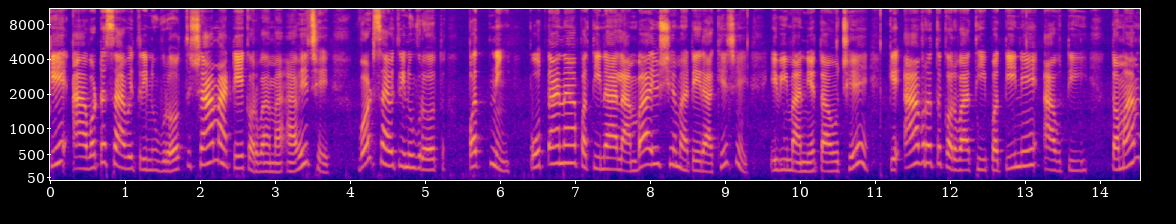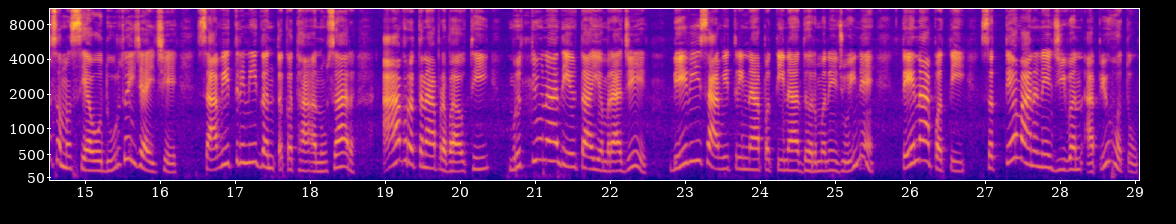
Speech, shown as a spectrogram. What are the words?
કે આ વટ સાવિત્રીનું વ્રત શા માટે કરવામાં આવે છે? વટ સાવિત્રીનું વ્રત પત્ની પોતાના પતિના લાંબા આયુષ્ય માટે રાખે છે. એવી માન્યતાઓ છે કે આ વ્રત કરવાથી પતિને આવતી તમામ સમસ્યાઓ દૂર થઈ જાય છે. સાવિત્રીની દંતકથા અનુસાર, આ વ્રતના પ્રભાવથી મૃત્યુના દેવતા યમરાજે દેવી સાવિત્રીના પતિના ધર્મને જોઈને તેના પતિ સત્યવાનને જીવન આપ્યું હતું.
